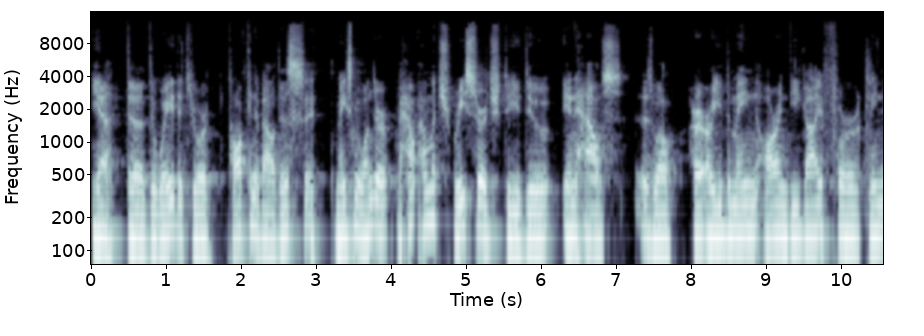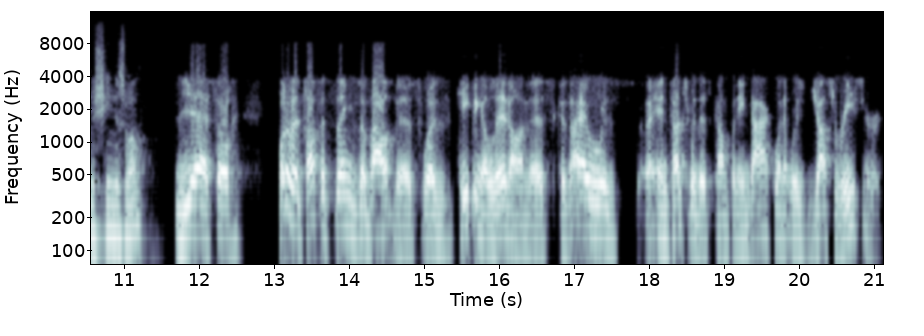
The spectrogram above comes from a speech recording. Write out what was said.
Yeah, the the way that you're talking about this, it makes me wonder how, how much research do you do in house as well? Are, are you the main R and D guy for Clean Machine as well? Yeah. So one of the toughest things about this was keeping a lid on this because I was in touch with this company back when it was just researched.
